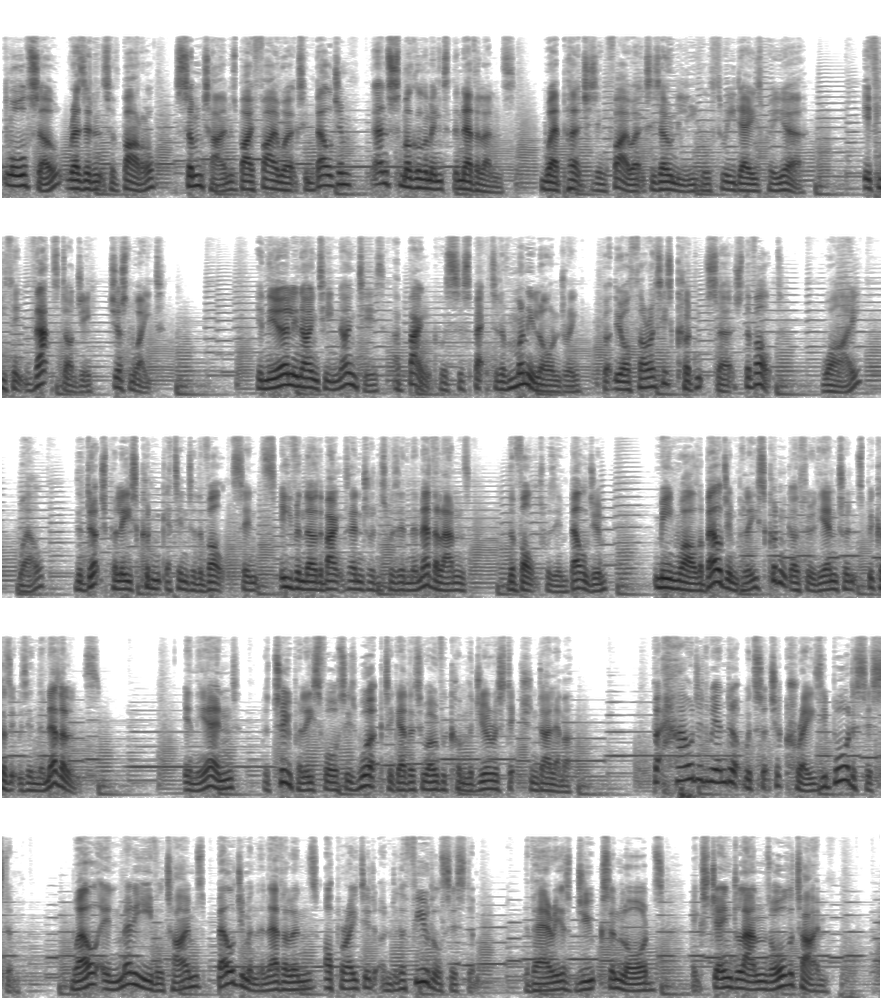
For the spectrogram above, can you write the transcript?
Also, residents of Baarle sometimes buy fireworks in Belgium and smuggle them into the Netherlands, where purchasing fireworks is only legal three days per year. If you think that's dodgy, just wait. In the early 1990s, a bank was suspected of money laundering, but the authorities couldn't search the vault. Why? Well, the Dutch police couldn't get into the vault since, even though the bank's entrance was in the Netherlands, the vault was in Belgium. Meanwhile, the Belgian police couldn't go through the entrance because it was in the Netherlands. In the end, the two police forces worked together to overcome the jurisdiction dilemma. But how did we end up with such a crazy border system? Well, in medieval times, Belgium and the Netherlands operated under the feudal system. The various dukes and lords exchanged lands all the time.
